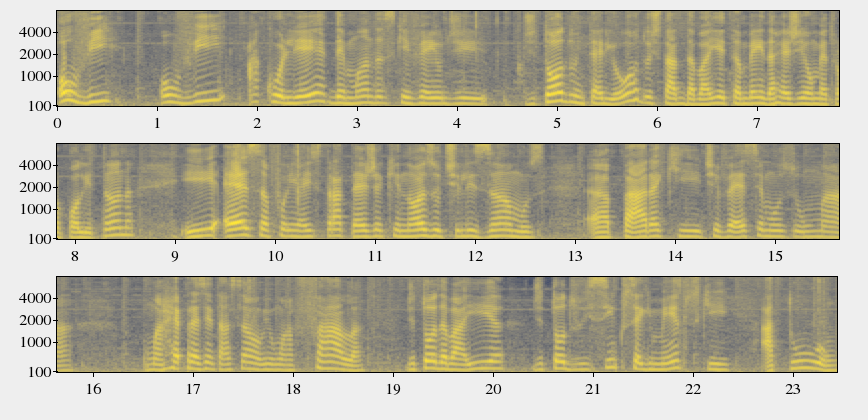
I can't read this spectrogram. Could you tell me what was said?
ouvir, ouvir, acolher demandas que veio de, de todo o interior do estado da Bahia e também da região metropolitana. E essa foi a estratégia que nós utilizamos uh, para que tivéssemos uma, uma representação e uma fala de toda a Bahia, de todos os cinco segmentos que atuam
